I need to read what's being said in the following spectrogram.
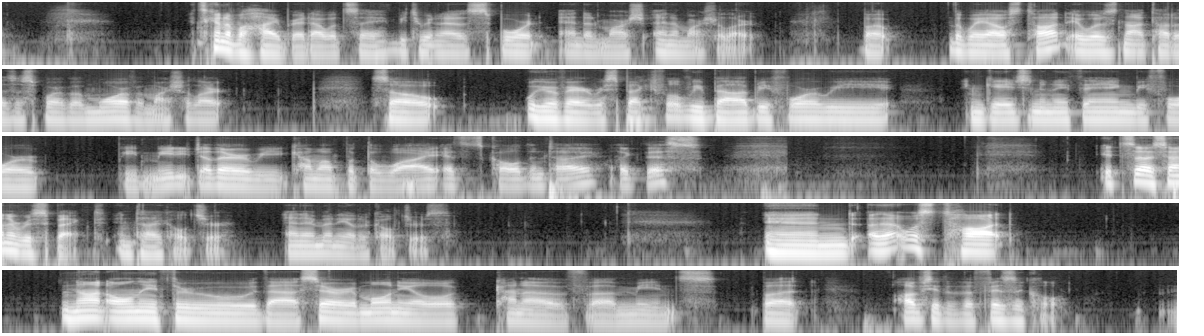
it's kind of a hybrid, I would say, between a sport and a martial and a martial art. But the way I was taught, it was not taught as a sport, but more of a martial art. So we were very respectful. We bowed before we engaged in anything, before we meet each other. We come up with the wai, as it's called in Thai, like this. It's a sign of respect in Thai culture and in many other cultures. And uh, that was taught not only through the ceremonial kind of uh, means, but obviously the, the physical.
